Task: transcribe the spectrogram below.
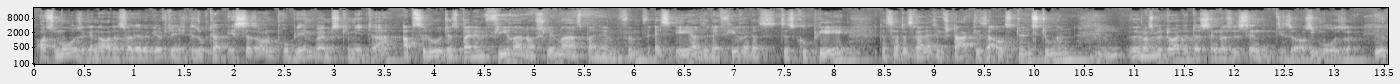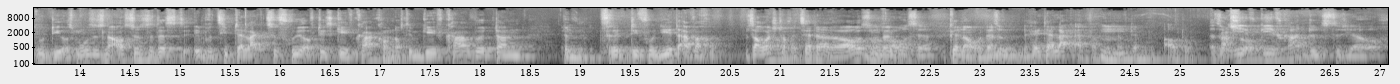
Osmose, genau, das war der Begriff, den ich gesucht habe. Ist das auch ein Problem beim Skimitar? Absolut, das ist bei dem Vierer noch schlimmer als bei dem 5 SE, also der Vierer, das, das Coupé, das hat das relativ stark, diese Ausdünstungen. Ähm, Was bedeutet das denn? Was ist denn diese Osmose? Ja gut, die Osmose ist eine Ausdünstung, dass im Prinzip der Lack zu früh auf das GFK kommt. Auf dem GFK wird dann ähm, diffundiert einfach Sauerstoff etc. raus. Und dann, Raus, ja. Genau, und dann hält der Lack einfach nicht auf dem Auto. Also so. GF, GFK dünstet ja auch.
